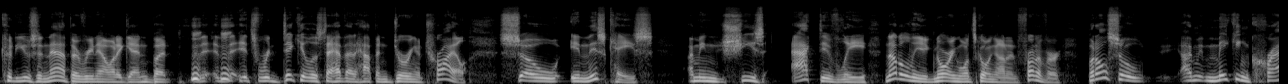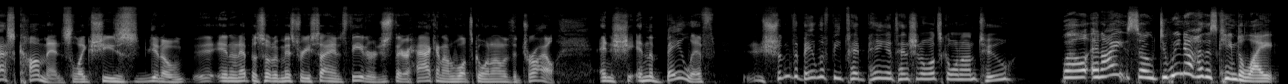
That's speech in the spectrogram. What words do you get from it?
could use a nap every now and again, but th- th- it's ridiculous to have that happen during a trial. So in this case, I mean, she's actively not only ignoring what's going on in front of her, but also I mean, making crass comments like she's, you know, in an episode of Mystery Science Theater, just there hacking on what's going on at the trial. And she, and the bailiff, shouldn't the bailiff be t- paying attention to what's going on too? Well, and I, so do we know how this came to light?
